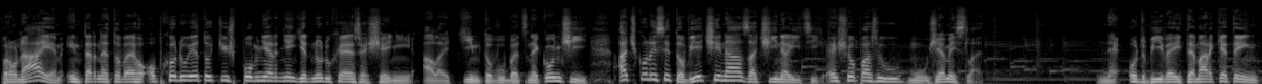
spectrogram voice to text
Pro nájem internetového obchodu je totiž poměrně jednoduché řešení, ale tím to vůbec nekončí, ačkoliv si to většina začínajících e-shopařů může myslet. Neodbívejte marketing!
